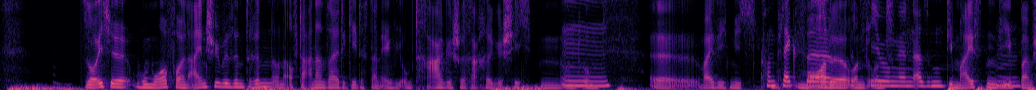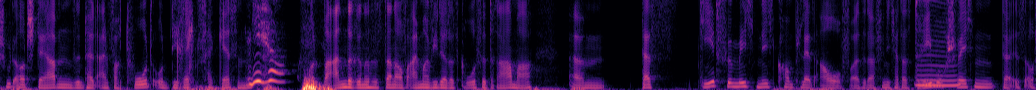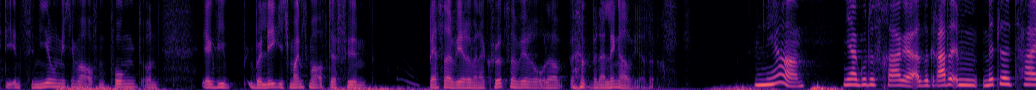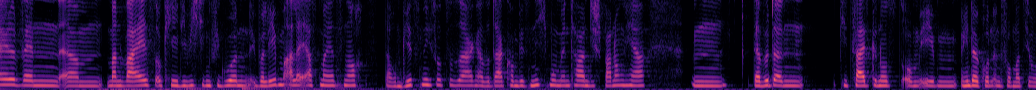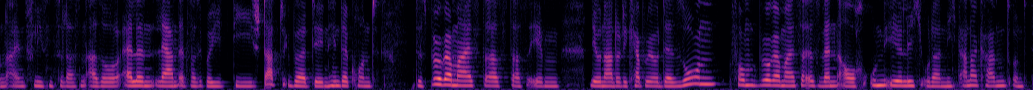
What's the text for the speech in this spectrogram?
Solche humorvollen Einschübe sind drin und auf der anderen Seite geht es dann irgendwie um tragische Rachegeschichten und um, äh, weiß ich nicht, Komplexe Morde und, und Beziehungen, also die meisten, die beim Shootout sterben, sind halt einfach tot und direkt vergessen. ja. Und bei anderen ist es dann auf einmal wieder das große Drama. Ähm, das geht für mich nicht komplett auf. Also da finde ich, hat das Drehbuch Schwächen, da ist auch die Inszenierung nicht immer auf dem Punkt und irgendwie überlege ich manchmal, ob der Film besser wäre, wenn er kürzer wäre oder wenn er länger wäre. Ja, ja, gute Frage. Also gerade im Mittelteil, wenn ähm, man weiß, okay, die wichtigen Figuren überleben alle erstmal jetzt noch, darum geht es nicht sozusagen. Also da kommt jetzt nicht momentan die Spannung her. Mm, Da wird dann die Zeit genutzt, um eben Hintergrundinformationen einfließen zu lassen. Also Alan lernt etwas über die- die Stadt, über den Hintergrund des Bürgermeisters, dass eben Leonardo DiCaprio der Sohn vom Bürgermeister ist, wenn auch unehelich oder nicht anerkannt und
